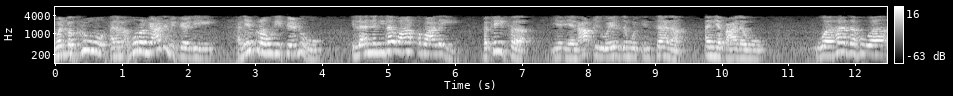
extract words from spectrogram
والمكروه أنا مأمور بعدم فعله أن يكره لي فعله إلا أنني لا أعاقب عليه. فكيف ينعقد ويلزم الإنسان أن يفعله؟ وهذا هو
